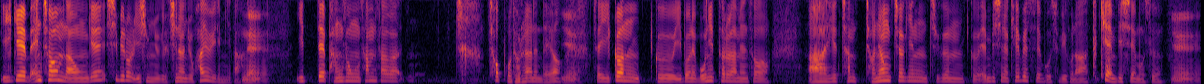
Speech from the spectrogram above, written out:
이게 맨 처음 나온 게 11월 26일 지난주 화요일입니다. 네. 이때 방송 3사가 참 첫 보도를 하는데요. 예. 제가 이건 그 이번에 모니터를 하면서 아 이게 참 전형적인 지금 그 MBC나 KBS의 모습이구나. 특히 MBC의 모습. 예.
